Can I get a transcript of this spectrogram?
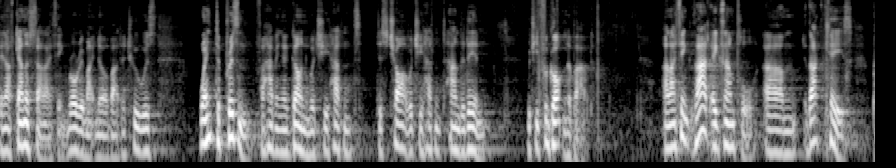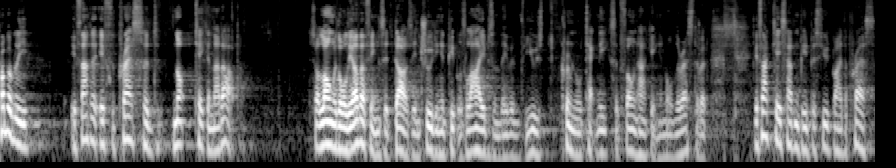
in Afghanistan, I think. Rory might know about it, who was, went to prison for having a gun which he hadn't discharged, which he hadn't handed in which he'd forgotten about. And I think that example, um, that case, probably, if, that, if the press had not taken that up, so along with all the other things it does, intruding in people's lives, and they've used criminal techniques of phone hacking and all the rest of it, if that case hadn't been pursued by the press,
